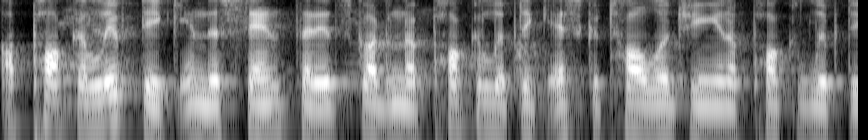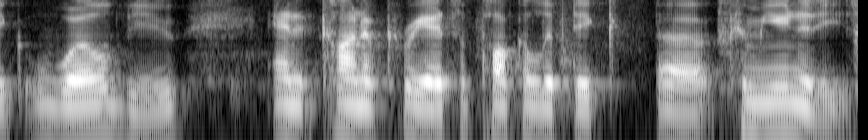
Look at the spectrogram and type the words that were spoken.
apocalyptic in the sense that it's got an apocalyptic eschatology and apocalyptic worldview, and it kind of creates apocalyptic uh, communities.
